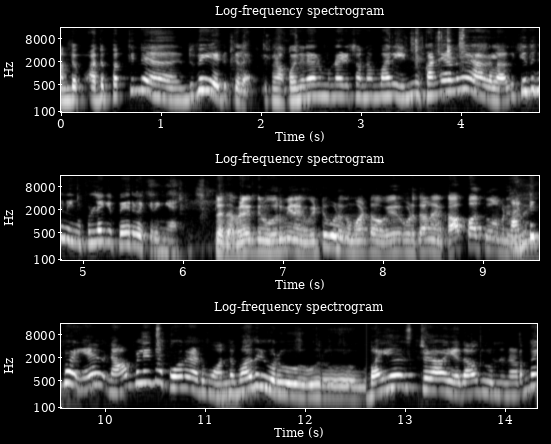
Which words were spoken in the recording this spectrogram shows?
அந்த அதை பற்றின இதுவே எடுக்கலை. இப்போ நான் கொஞ்ச நேரம் முன்னாடி சொன்ன மாதிரி இன்னும் கல்யாணமே ஆகலை. அதுக்கு எதுக்கு நீங்கள் பிள்ளைக்கு பேர் வைக்கிறீங்க? இல்ல தமிழகத்தின் உரிமையை நாங்க விட்டு கொடுக்க மாட்டோம். உயிர் கொடுத்தாலும் நாங்க காப்பாத்துவோம் அப்படின்னு கண்டிப்பா. ஏன்? நாமளே தான் போராடுவோம். அந்த மாதிரி ஒரு ஒரு பயஸ்டா ஏதாவது ஒண்ணு நடந்தா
